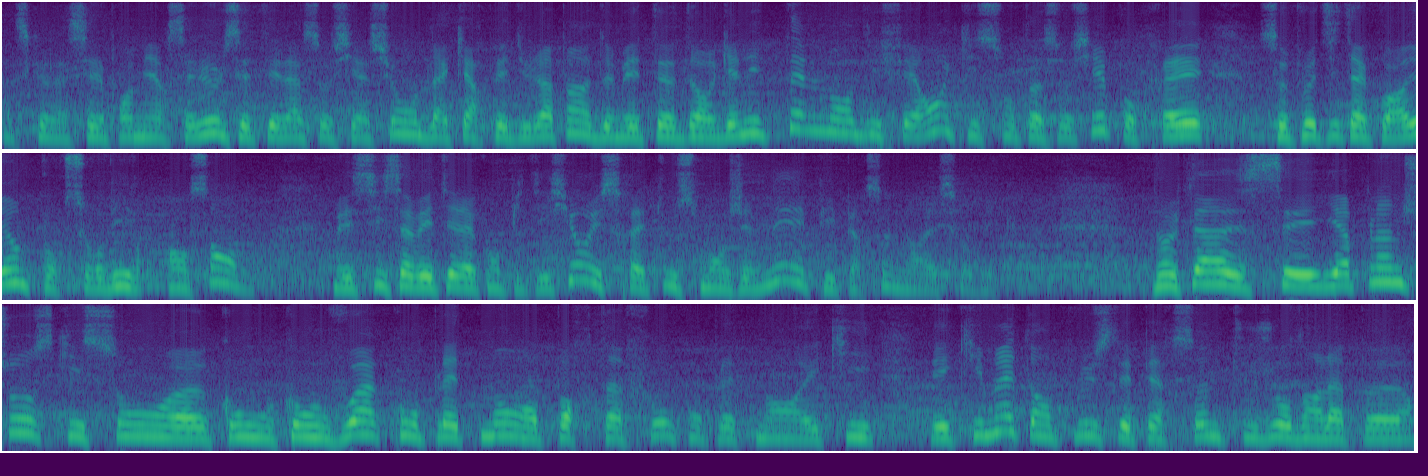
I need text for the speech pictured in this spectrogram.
Parce que la, première cellule, c'était l'association de la carpe et du lapin, de méthodes organiques tellement différents qui se sont associés pour créer ce petit aquarium pour survivre ensemble. Mais si ça avait été la compétition, ils seraient tous mangés de nez et puis personne n'aurait survécu. Donc là, il y a plein de choses qui euh, qu'on voit complètement en porte-à-faux, complètement, et qui, et qui mettent en plus les personnes toujours dans la peur.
